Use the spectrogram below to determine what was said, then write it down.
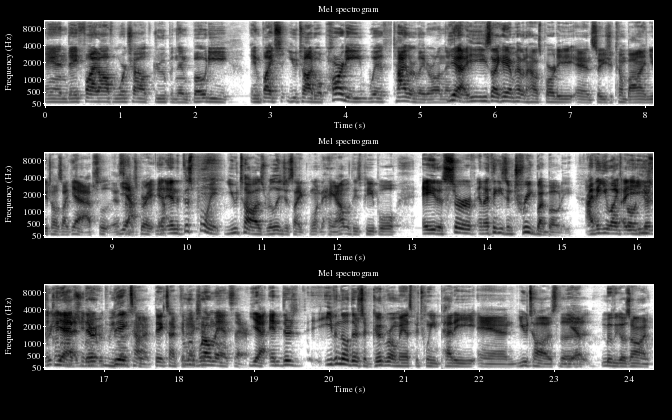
and they fight off War Child's group, and then Bodhi invites Utah to a party with Tyler later on that Yeah, night. he's like, hey, I'm having a house party, and so you should come by. And Utah's like, yeah, absolutely, that Yeah, sounds great. And, yeah. and at this point, Utah is really just like wanting to hang out with these people, a to serve, and I think he's intrigued by Bodhi. I think he likes Uh, Bodhi. he's- There's a yeah, connection there big those two. time, big time A connection. romance there. Yeah, and there's even though there's a good romance between Petty and Utah as the Yep. movie goes on,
